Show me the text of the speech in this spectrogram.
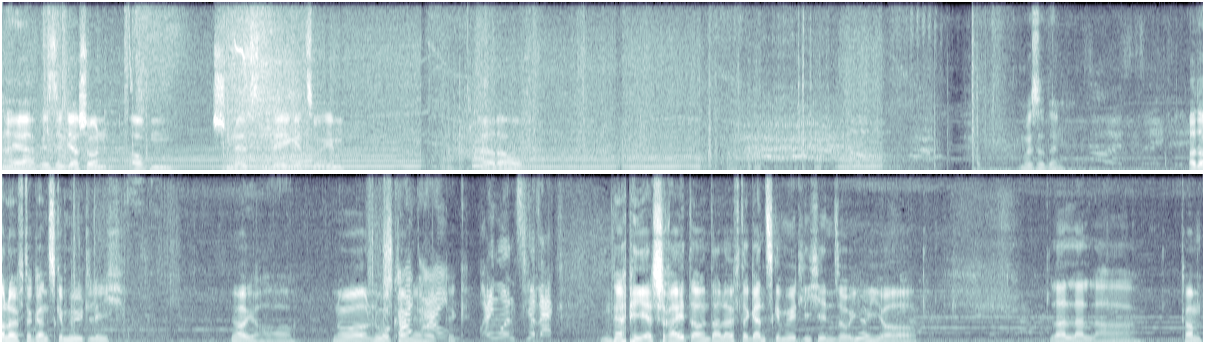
Naja, wir sind ja schon auf dem schnellsten Wege zu ihm. Ja, da hoch. Wo ist er denn? Ah, da läuft er ganz gemütlich. Ja, ja. Nur, nur Steig keine ein. Hektik. Bring uns hier weg. Na, jetzt schreit er und da läuft er ganz gemütlich hin. So, ja, ja. La, la, la. Komm.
